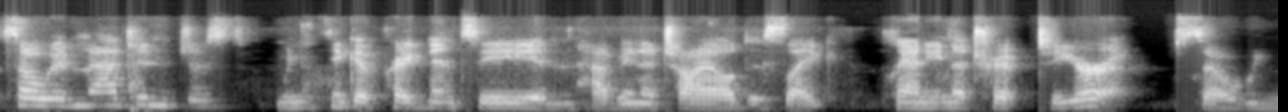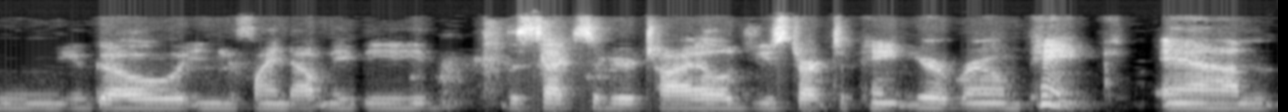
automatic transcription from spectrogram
so imagine just when you think of pregnancy and having a child is like planning a trip to Europe. So when you go and you find out maybe the sex of your child, you start to paint your room pink and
